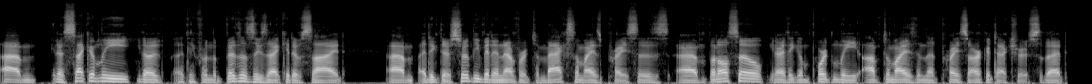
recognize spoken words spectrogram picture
Um, you know, secondly, you know, I think from the business executive side, um, I think there's certainly been an effort to maximize prices, uh, but also, you know, I think importantly, optimizing that price architecture so that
